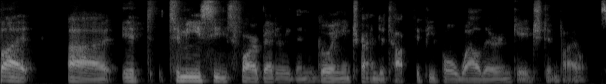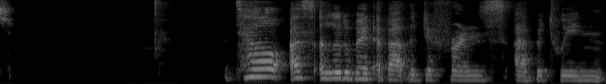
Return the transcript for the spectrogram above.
But uh, it, to me, seems far better than going and trying to talk to people while they're engaged in violence. Tell us a little bit about the difference uh, between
